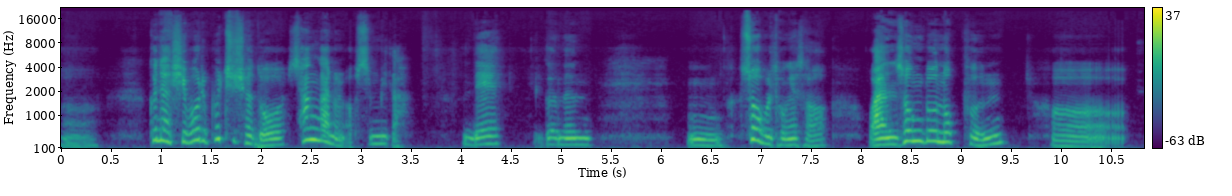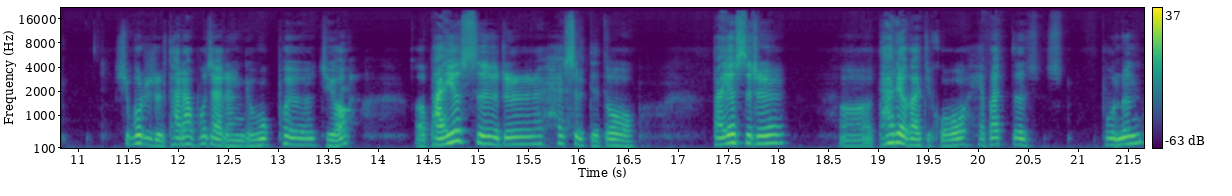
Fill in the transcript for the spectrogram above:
어, 그냥 시보리 붙이셔도 상관은 없습니다. 근데 이거는 음, 수업을 통해서 완성도 높은 어, 시보리를 달아보자라는 게 목표지요. 어, 바이어스를 했을 때도 바이어스를 어, 달여가지고 해봤던 분은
